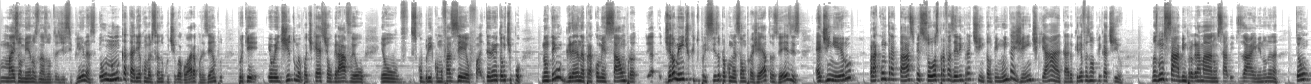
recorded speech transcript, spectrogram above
mais ou menos nas outras disciplinas, eu nunca estaria conversando contigo agora, por exemplo, porque eu edito meu podcast, eu gravo, eu, eu descobri como fazer, eu fa... entendeu? Então, tipo, não tenho grana para começar um pro... É, geralmente o que tu precisa para começar um projeto às vezes é dinheiro para contratar as pessoas para fazerem para ti. Então tem muita gente que, ah, cara, eu queria fazer um aplicativo, mas não sabem programar, não sabe design, não, não, não. Então,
